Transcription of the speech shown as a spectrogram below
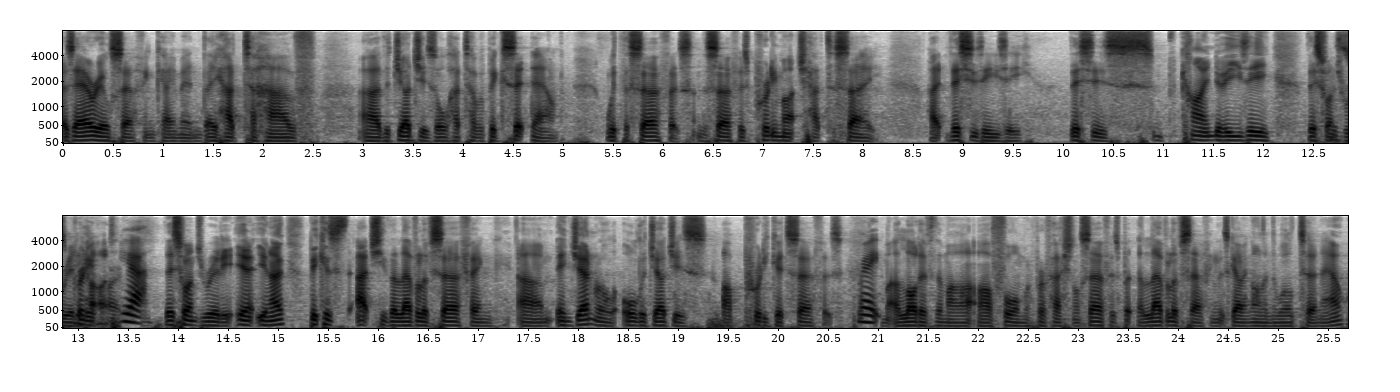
as aerial surfing came in, they had to have uh, the judges all had to have a big sit down with the surfers, and the surfers pretty much had to say, like, "This is easy. This is kind of easy. This one's This really hard. hard. Yeah, This one's really, you know, because actually the level of surfing um, in general, all the judges are pretty good surfers. right. A lot of them are, are former professional surfers, but the level of surfing that's going on in the World Tour now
